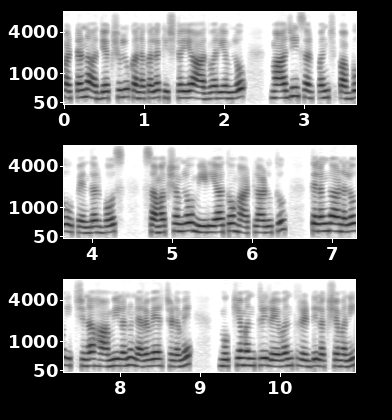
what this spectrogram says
పట్టణ అధ్యక్షులు కనకల కిష్టయ్య ఆధ్వర్యంలో మాజీ సర్పంచ్ పబ్బు ఉపేందర్ బోస్ సమక్షంలో మీడియాతో మాట్లాడుతూ తెలంగాణలో ఇచ్చిన హామీలను నెరవేర్చడమే ముఖ్యమంత్రి రేవంత్ రెడ్డి లక్ష్యమని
